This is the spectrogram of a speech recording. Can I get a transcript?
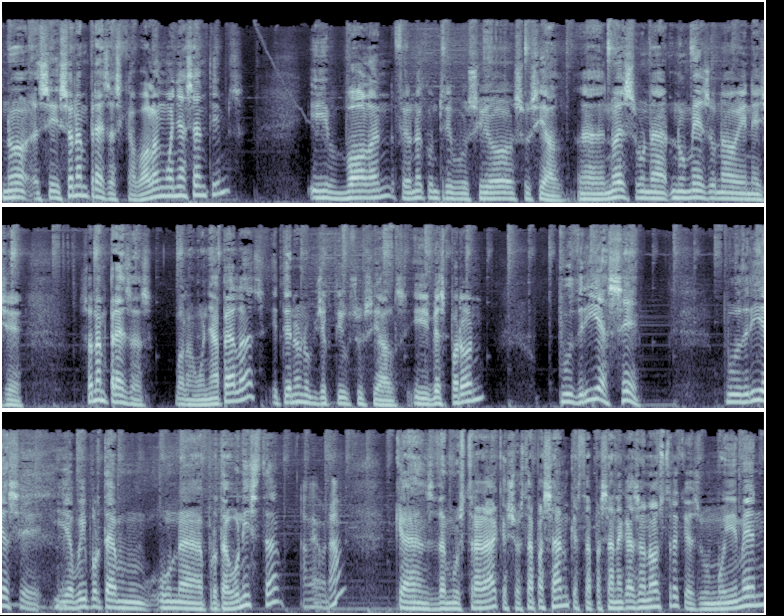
no, o sigui, són empreses que volen guanyar cèntims i volen fer una contribució social. Eh, no és una, només una ONG. Són empreses, volen guanyar peles i tenen objectius socials. I ves per on, podria ser podria ser, i avui portem una protagonista A veure... que ens demostrarà que això està passant, que està passant a casa nostra, que és un moviment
